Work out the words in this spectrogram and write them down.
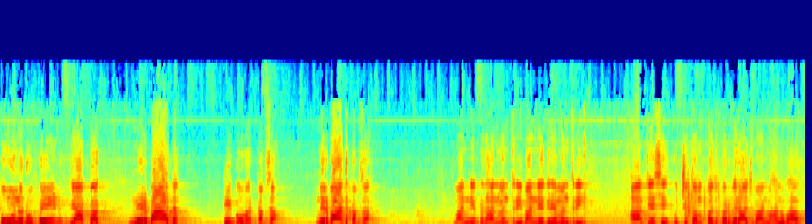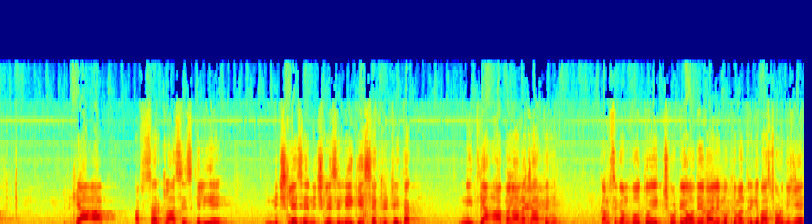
पूर्ण रूपेण व्यापक, निर्बाध टेक ओवर कब्जा। निर्बाध कब्जा है। माननीय प्रधानमंत्री, माननीय गृह मंत्री आप जैसे उच्चतम पद पर विराजमान महानुभाव, क्या आप अफसर क्लासेस के लिए निचले से निचले से लेके सेक्रेटरी तक नीतियाँ आप बनाना चाहते हैं कम से कम वो तो एक छोटे अहदे वाले मुख्यमंत्री के पास छोड़ दीजिए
